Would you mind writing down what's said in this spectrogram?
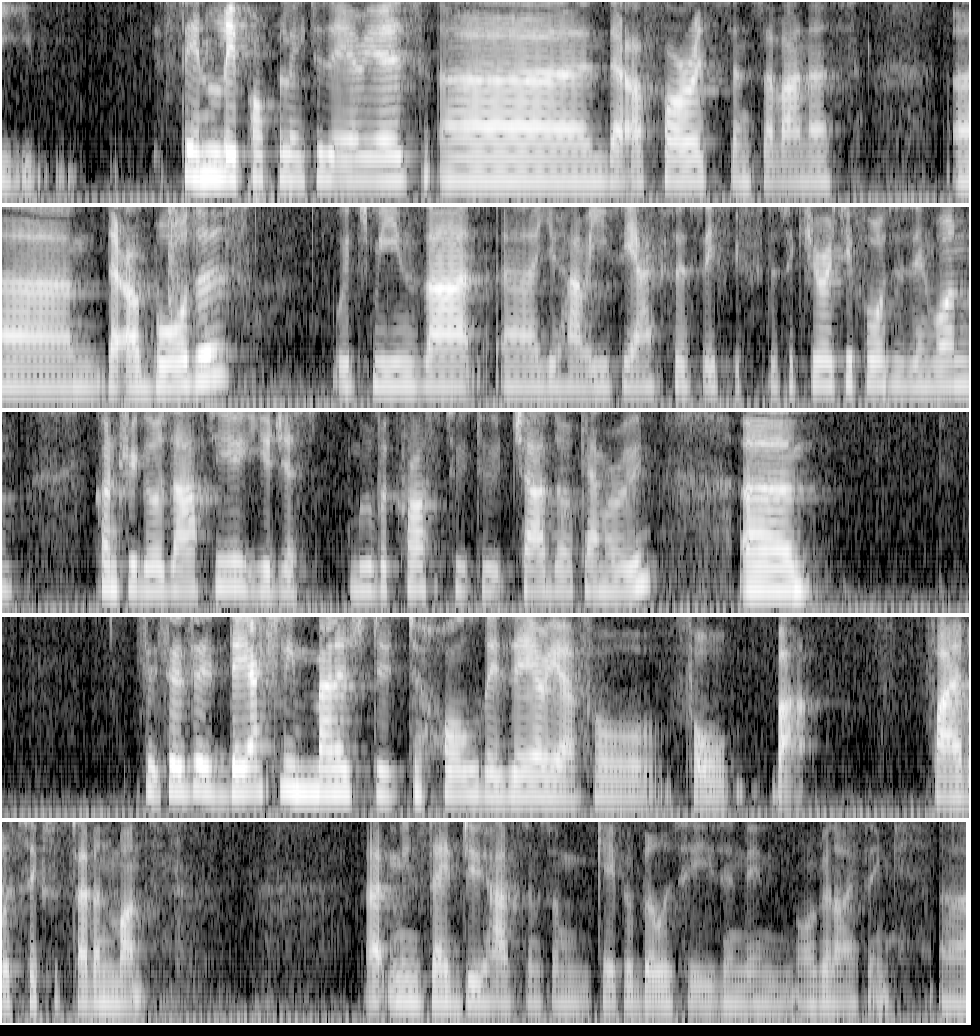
thinly populated areas. Uh, there are forests and savannas. Um, there are borders, which means that uh, you have easy access. If, if the security forces in one country goes after you, you just move across to, to Chad or Cameroon. Um, so, so, so, they actually managed to, to hold this area for for about five or six or seven months. That means they do have some, some capabilities in, in organizing um,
